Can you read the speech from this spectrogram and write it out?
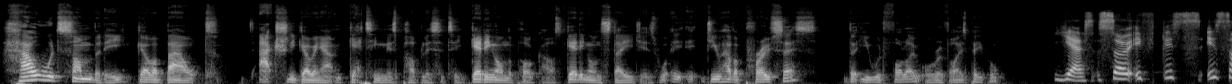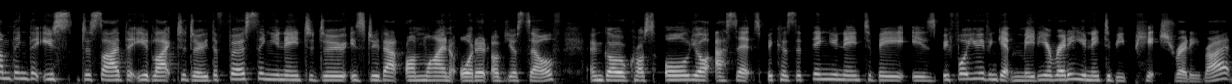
how would somebody go about actually going out and getting this publicity, getting on the podcast, getting on stages? Do you have a process that you would follow or advise people? Yes. So if this is something that you decide that you'd like to do, the first thing you need to do is do that online audit of yourself and go across all your assets because the thing you need to be is before you even get media ready, you need to be pitch ready, right?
